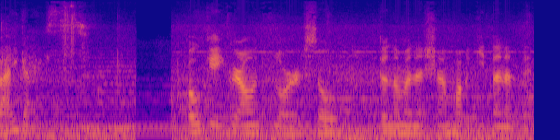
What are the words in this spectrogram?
bye guys! Okay, ground floor. So, ito naman na siya. Makikita natin.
